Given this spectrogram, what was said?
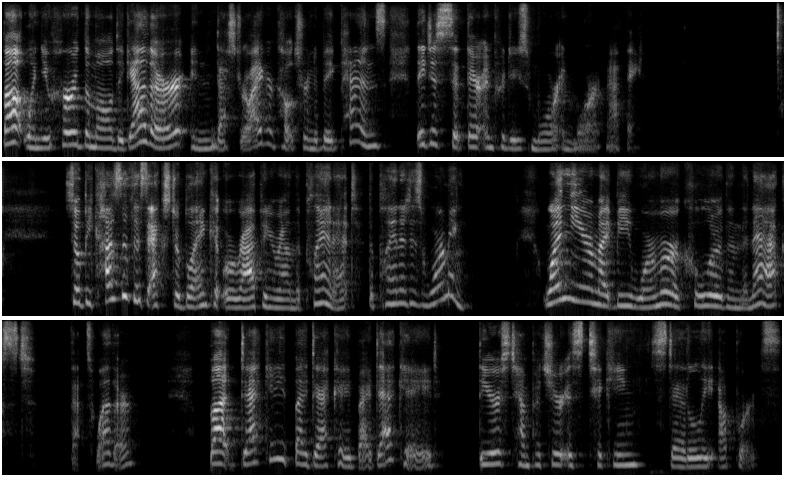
But when you herd them all together in industrial agriculture into big pens, they just sit there and produce more and more methane. So because of this extra blanket we're wrapping around the planet, the planet is warming. One year might be warmer or cooler than the next, that's weather, But decade by decade by decade, the Earth's temperature is ticking steadily upwards.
